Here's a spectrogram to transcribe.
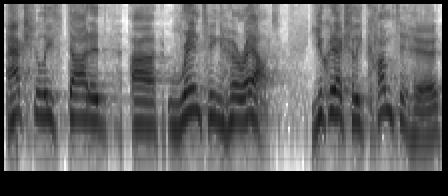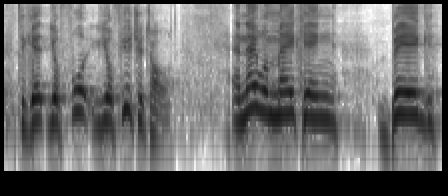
actually started uh, renting her out. You could actually come to her to get your, your future told. And they were making big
